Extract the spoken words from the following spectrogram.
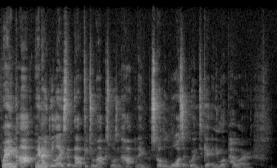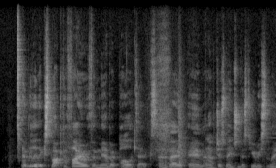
when I when I realised that that devo max wasn't happening, Scotland wasn't going to get any more power. It really like sparked a fire within me about politics and about um, and I've just mentioned this to you recently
